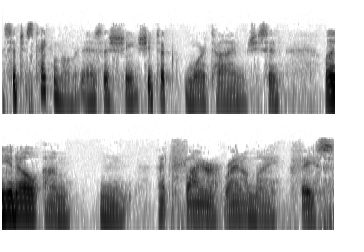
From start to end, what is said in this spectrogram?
I said, just take a moment. And she, she took more time. She said, well, you know, um, mm, that fire right on my face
